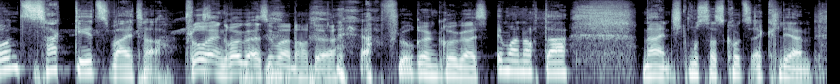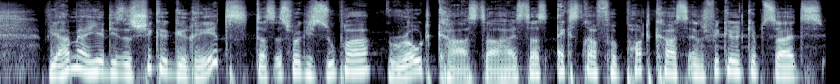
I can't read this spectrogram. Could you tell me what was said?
Und zack geht's weiter. Florian Gröger ist immer noch da. Ja, Florian Gröger ist immer noch da. Nein, ich muss das kurz erklären. Wir haben ja hier dieses schicke Gerät, das ist wirklich super. Roadcaster heißt das. Extra für Podcasts entwickelt, gibt es seit,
